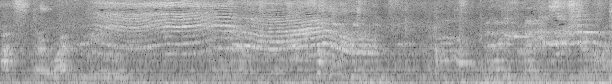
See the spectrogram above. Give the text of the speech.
After one year. Naman.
